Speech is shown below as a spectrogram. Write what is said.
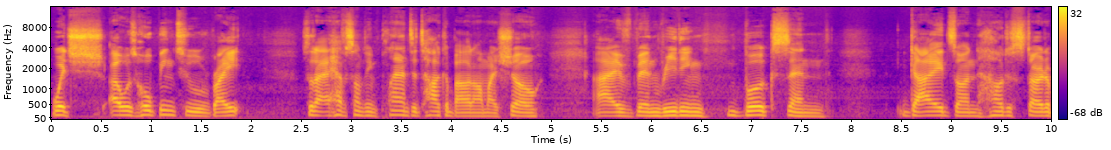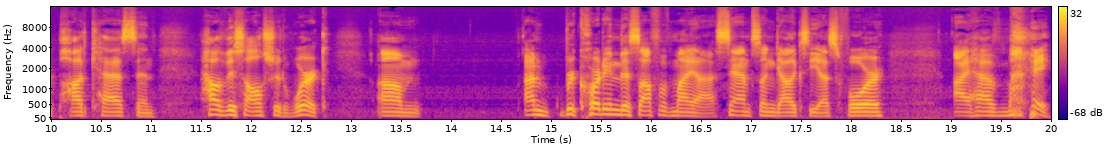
which I was hoping to write so that I have something planned to talk about on my show. I've been reading books and guides on how to start a podcast and how this all should work. Um, I'm recording this off of my uh, Samsung Galaxy S4. I have my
